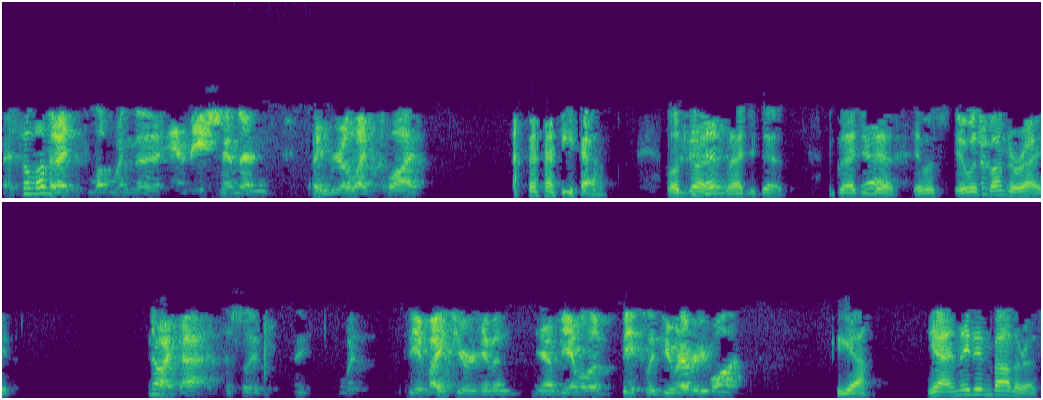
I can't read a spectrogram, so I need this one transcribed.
I still love it. I just love when the animation and like real life collide. yeah. Well, good. I'm glad you did. I'm glad you yeah. did. It was it was fun to write. No, I bet. Especially with the advice you were given, you know, be able to basically do whatever you want. Yeah. Yeah, and they didn't bother us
